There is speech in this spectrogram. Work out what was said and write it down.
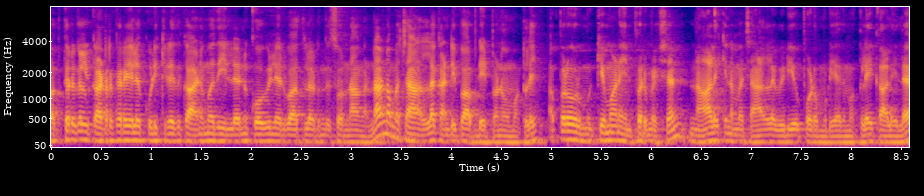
பக்தர்கள் கடற்கரையில் குளிக்கிறதுக்கு அனுமதி இல்லைன்னு கோவில் நிர்வாகத்தில் இருந்து சொன்னாங்கன்னா நம்ம சேனலில் கண்டிப்பாக அப்டேட் பண்ணுவோம் மக்களே. அப்புறம் ஒரு முக்கியமான இன்ஃபர்மேஷன் நாளைக்கு நம்ம சேனலில் வீடியோ போட முடியாது மக்களே காலையில்.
